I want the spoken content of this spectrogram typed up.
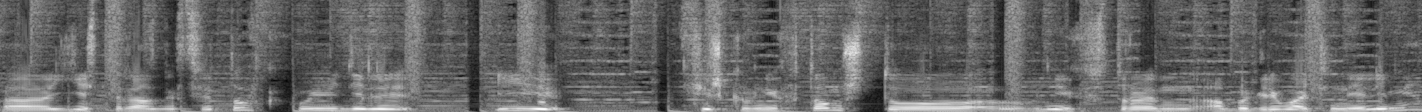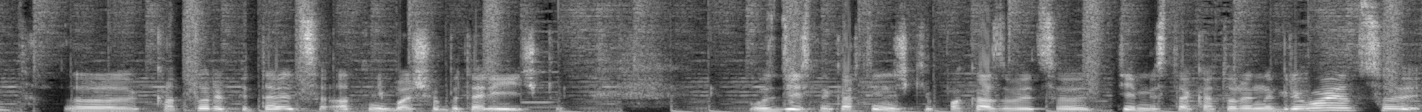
Э, есть разных цветов, как вы видели. И фишка в них в том, что в них встроен обогревательный элемент, э, который питается от небольшой батареечки. Вот здесь на картиночке показываются те места, которые нагреваются.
